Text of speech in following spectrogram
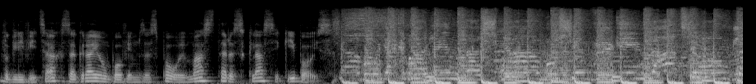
W Gliwicach zagrają bowiem zespoły Masters, Classic i Boys. Ciało jak malina Śmiało się wygina Ciągle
